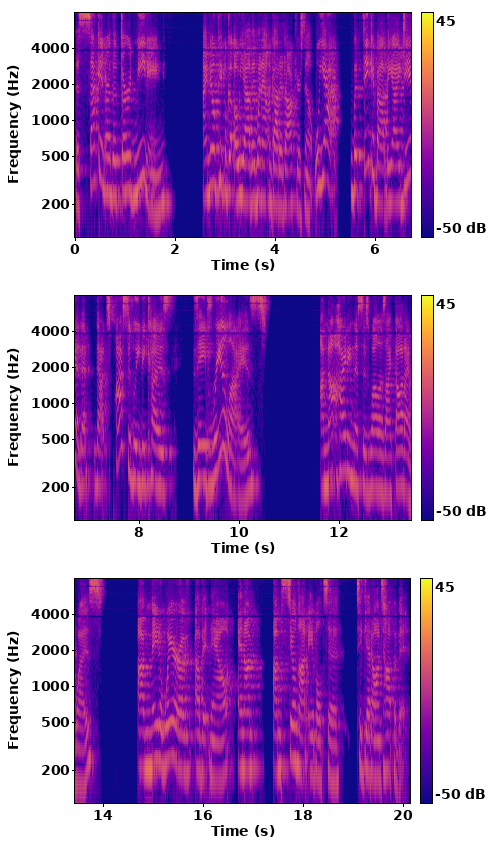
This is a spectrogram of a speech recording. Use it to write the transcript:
the second or the third meeting. I know people go, "Oh yeah, they went out and got a doctor's note." Well, yeah, but think about the idea that that's possibly because they've realized I'm not hiding this as well as I thought I was. I'm made aware of, of it now, and I'm I'm still not able to to get on top of it.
